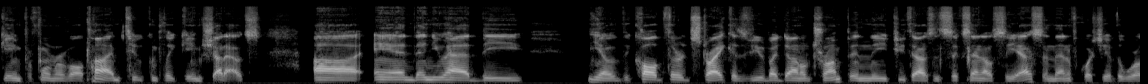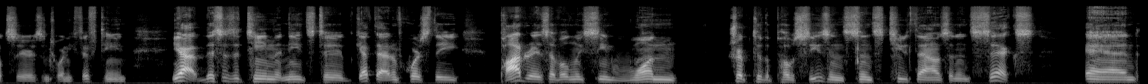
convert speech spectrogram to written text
game performer of all time, two complete game shutouts, uh, and then you had the you know the called third strike as viewed by Donald Trump in the 2006 NLCS, and then of course you have the World Series in 2015. Yeah, this is a team that needs to get that. And of course, the Padres have only seen one trip to the postseason since 2006, and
